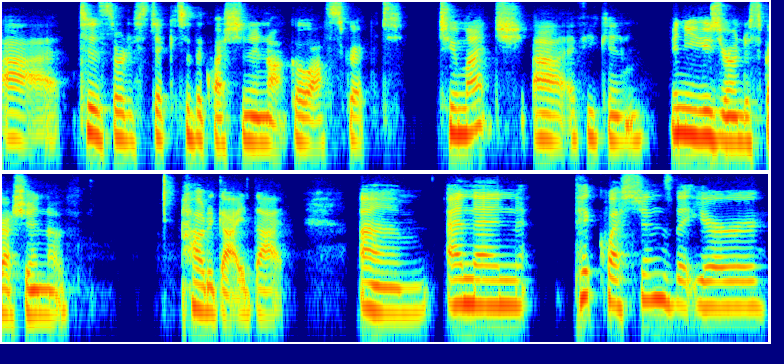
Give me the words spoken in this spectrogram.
uh, to sort of stick to the question and not go off script too much. Uh, if you can, and you use your own discretion of how to guide that. Um, and then pick questions that you're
